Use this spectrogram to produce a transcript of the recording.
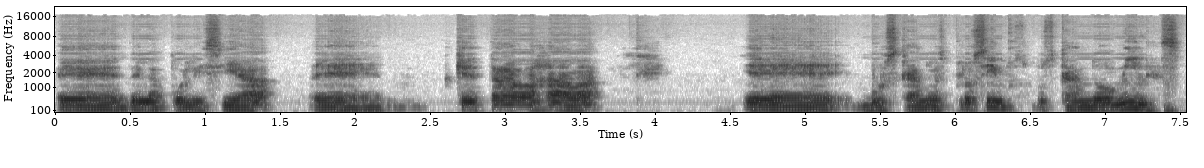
eh, de la policía eh, que trabajaba buscando explosivos, buscando minas.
